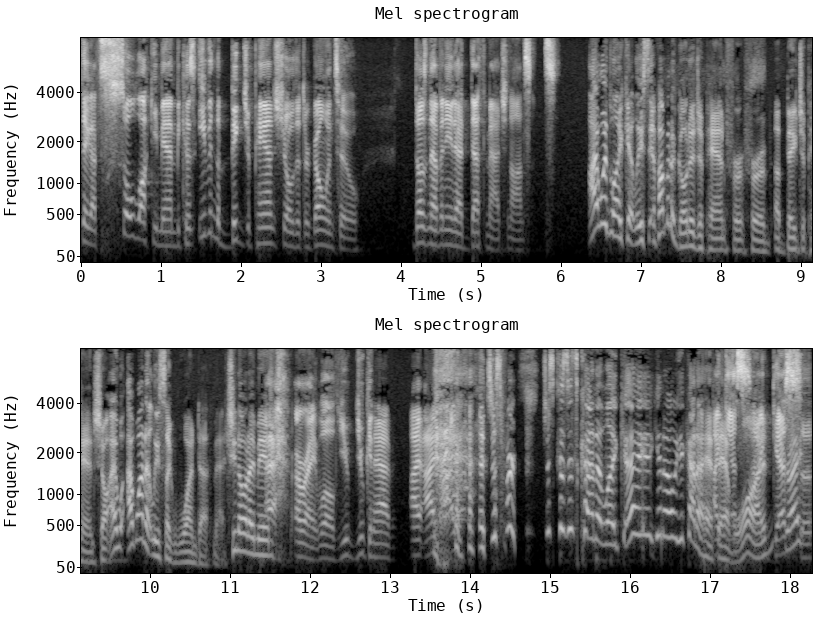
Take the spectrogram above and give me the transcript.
they got so lucky, man, because even the big Japan show that they're going to doesn't have any of that deathmatch nonsense. I would like at least if I'm going to go to Japan for for a big Japan show, I, I want at least like one death match. You know what I mean? Ah, all right, well, you you can have it. I I, I, just for just because it's kind of like hey, you know, you kind of have to I have guess one, I guess right? uh,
